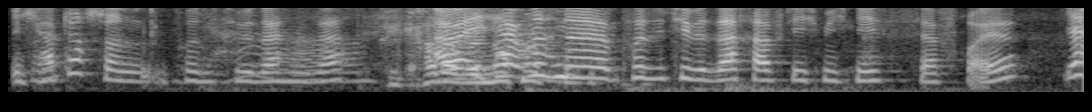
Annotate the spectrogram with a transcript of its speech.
Ich habe doch schon positive ja. Sachen gesagt. Ricarda aber ich habe noch eine positive Sache, auf die ich mich nächstes Jahr freue. Ja.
